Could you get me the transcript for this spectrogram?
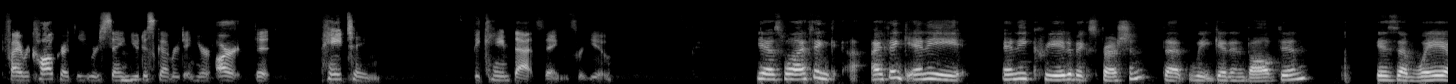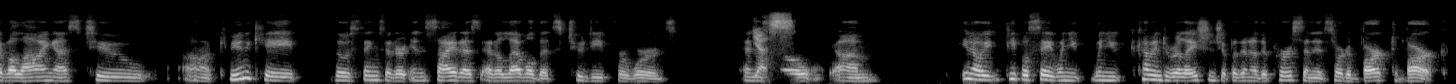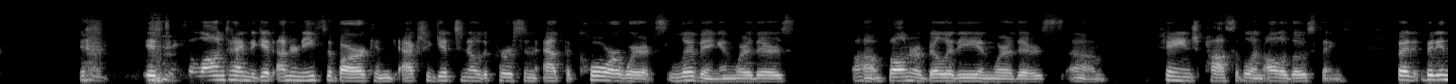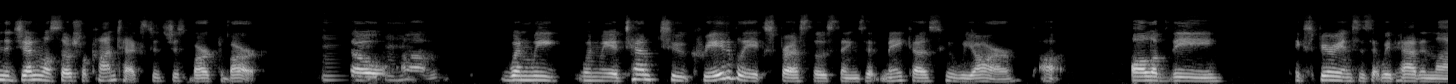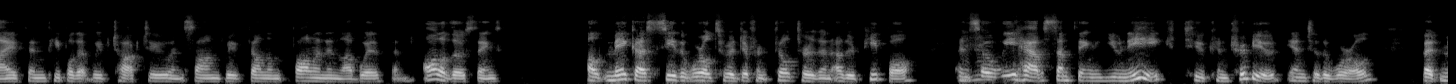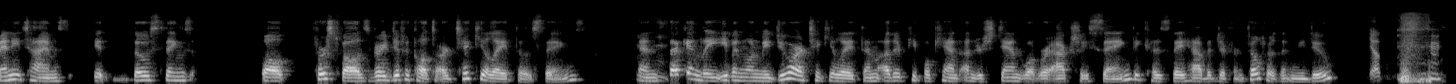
if I recall correctly, you were saying mm-hmm. you discovered in your art that painting became that thing for you. Yes, well, I think I think any any creative expression that we get involved in is a way of allowing us to uh, communicate those things that are inside us at a level that's too deep for words. And yes. so, um, you know, people say when you when you come into relationship with another person, it's sort of bark to bark. it takes a long time to get underneath the bark and actually get to know the person at the core where it's living and where there's uh, vulnerability and where there's um, change possible and all of those things. But but in the general social context, it's just bark to bark. Mm-hmm. So mm-hmm. um, when we when we attempt to creatively express those things that make us who we are, uh, all of the experiences that we've had in life and people that we've talked to and songs we've fallen, fallen in love with and all of those things uh, make us see the world through a different filter than other people and mm-hmm. so we have something unique to contribute into the world but many times it those things well first of all it's very difficult to articulate those things and mm-hmm. secondly even when we do articulate them other people can't understand what we're actually saying because they have a different filter than we do Yep.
